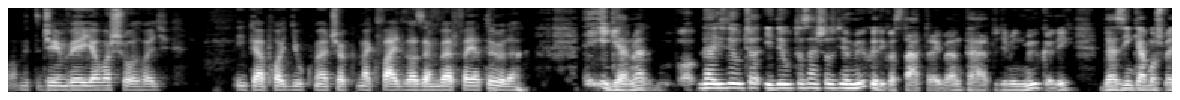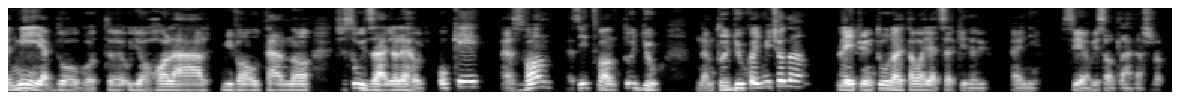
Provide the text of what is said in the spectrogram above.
amit Way javasol, hogy inkább hagyjuk, mert csak megfájd az ember feje tőle? Igen, mert de az időutazás az ugye működik a Star Trekben, tehát ugye mind működik, de ez inkább most egy mélyebb dolgot, ugye a halál, mi van utána, és ezt úgy zárja le, hogy oké, okay, ez van, ez itt van, tudjuk, nem tudjuk, hogy micsoda, lépjünk túl rajta, majd egyszer kiderül. Ennyi. Szia, viszontlátásra!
